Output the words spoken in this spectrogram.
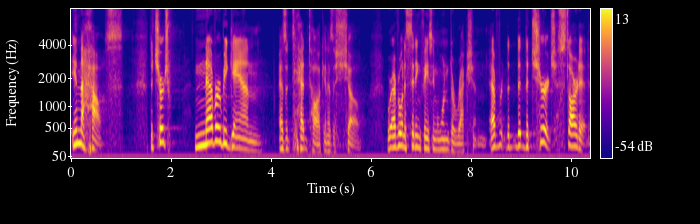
in the house. The church never began as a TED talk and as a show where everyone is sitting facing one direction. Every, the, the, the church started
